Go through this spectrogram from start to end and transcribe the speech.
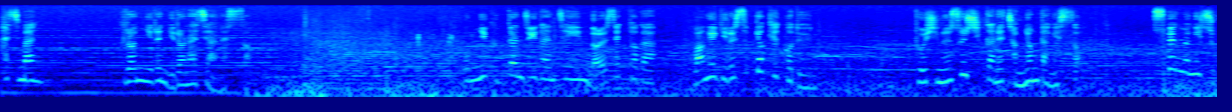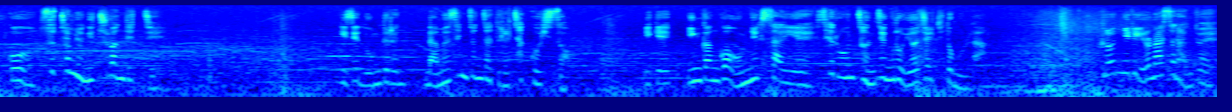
하지만 그런 일은 일어나지 않았어. 옴닉 극단주의 단체인 널 섹터가 왕의 길을 습격했거든. 도시는 순식간에 점령당했어. 수백 명이 죽고 수천 명이 추방됐지. 이제 놈들은 남은 생존자들을 찾고 있어. 이게 인간과 옴닉 사이의 새로운 전쟁으로 이어질지도 몰라. 일이 일어나선 안 돼.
